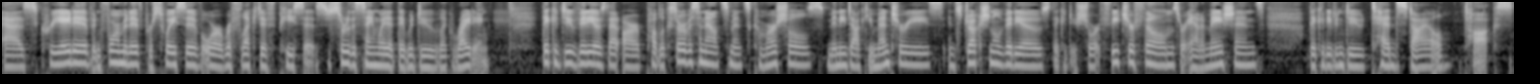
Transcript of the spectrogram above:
as creative, informative, persuasive, or reflective pieces, just sort of the same way that they would do like writing. They could do videos that are public service announcements, commercials, mini documentaries, instructional videos. They could do short feature films or animations. They could even do TED style talks.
